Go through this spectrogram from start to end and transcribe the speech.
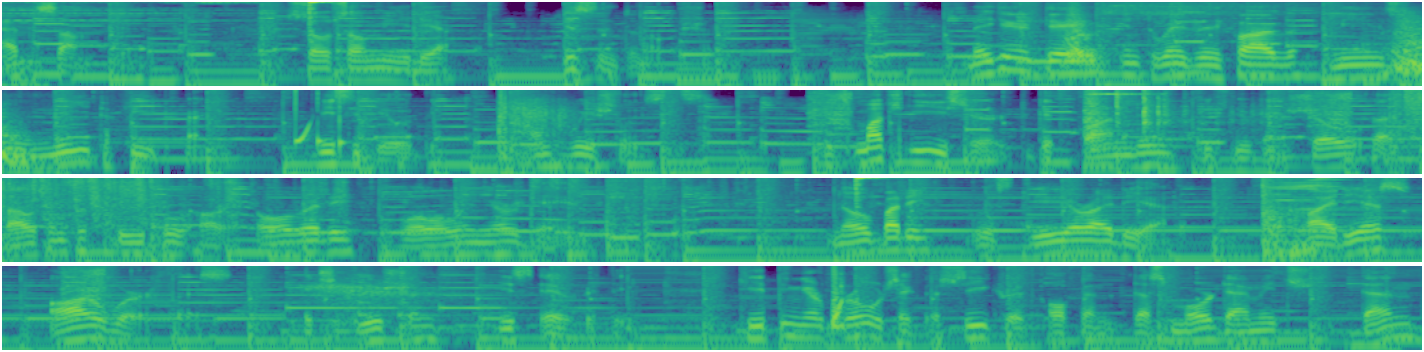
at something. Social media isn't an option. Making a game in 2025 means you need feedback, visibility, and wish lists. It's much easier to get funding if you can show that thousands of people are already following your game. Nobody will steal your idea. Ideas are worthless. Execution is everything. Keeping your project a secret often does more damage than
